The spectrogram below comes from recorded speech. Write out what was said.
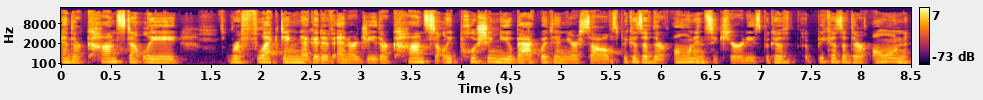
and they're constantly reflecting negative energy. They're constantly pushing you back within yourselves because of their own insecurities, because because of their own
